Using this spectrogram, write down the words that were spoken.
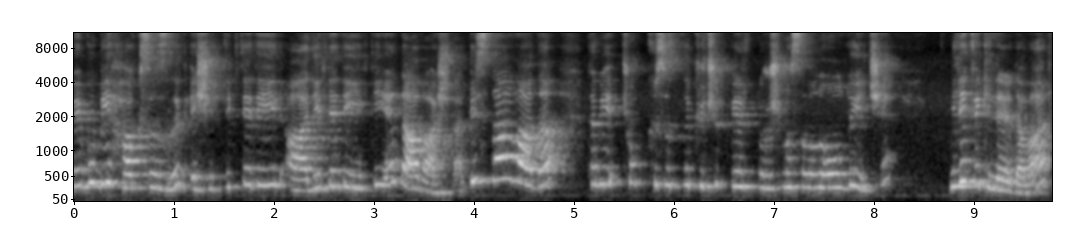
Ve bu bir haksızlık, eşitlik de değil, adil de değil diye dava açtılar. Biz davada tabii çok kısıtlı küçük bir duruşma salonu olduğu için milletvekilleri de var.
